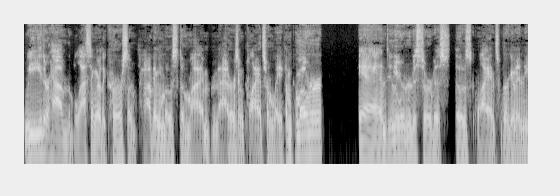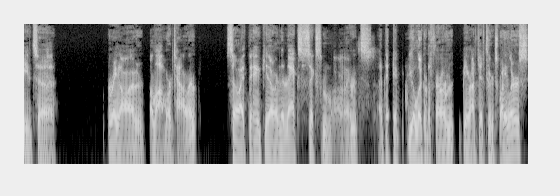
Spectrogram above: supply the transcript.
we either have the blessing or the curse of having most of my matters and clients from Latham come over. And in order to service those clients, we're going to need to bring on a lot more talent. So I think, you know, in the next six months, I think you'll look at the firm being around 15 or 20 lawyers.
